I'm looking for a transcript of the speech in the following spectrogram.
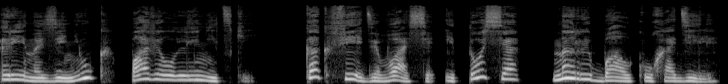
Рина Зенюк, Павел Леницкий. Как Федя, Вася и Тося на рыбалку ходили.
